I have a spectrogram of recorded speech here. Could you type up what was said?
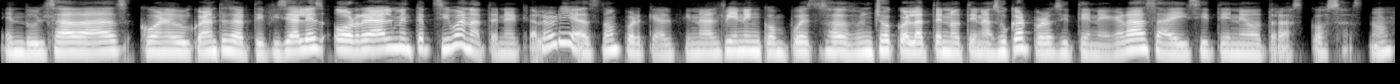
endulzadas con edulcorantes artificiales o realmente sí van a tener calorías, porque al final vienen compuestos, o sea, un chocolate no tiene azúcar, pero sí tiene grasa y sí tiene otras cosas, ¿no?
